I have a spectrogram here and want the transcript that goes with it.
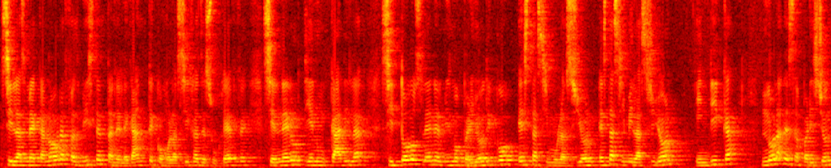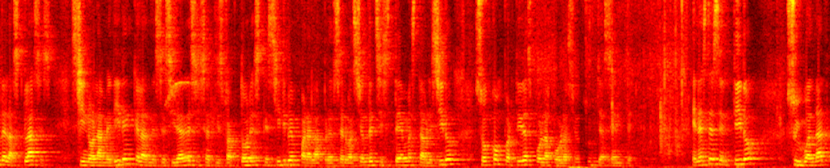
si las mecanógrafas visten tan elegante como las hijas de su jefe, si el negro tiene un Cadillac, si todos leen el mismo periódico, esta simulación, esta asimilación indica no la desaparición de las clases, sino la medida en que las necesidades y satisfactores que sirven para la preservación del sistema establecido son compartidas por la población subyacente. En este sentido, su igualdad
